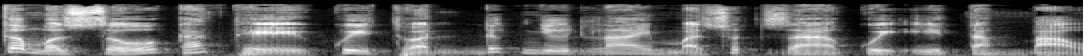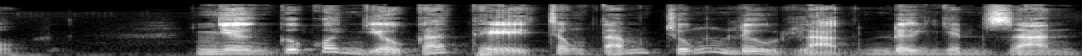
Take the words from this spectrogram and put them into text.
Có một số cá thể quy thuận Đức Như Lai mà xuất ra quy y tam bảo, nhưng cũng có nhiều cá thể trong tám chúng lưu lạc nơi nhân gian,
